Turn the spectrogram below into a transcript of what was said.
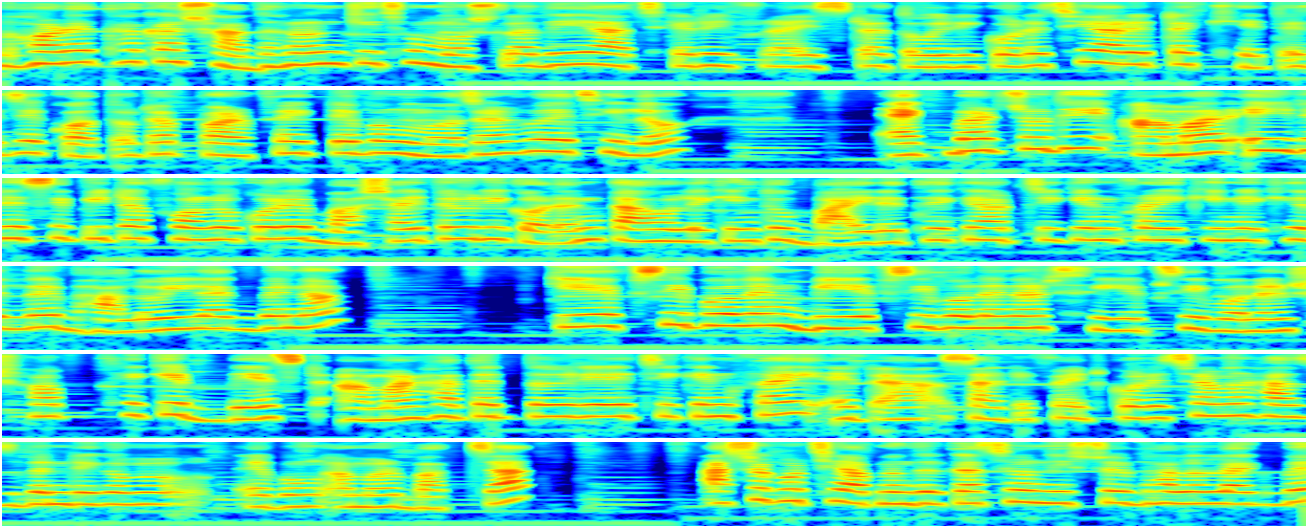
ঘরে থাকা সাধারণ কিছু মশলা দিয়ে আজকের এই ফ্রাইসটা তৈরি করেছি আর এটা খেতে যে কতটা পারফেক্ট এবং মজার হয়েছিল। একবার যদি আমার এই রেসিপিটা ফলো করে বাসায় তৈরি করেন তাহলে কিন্তু বাইরে থেকে আর চিকেন ফ্রাই কিনে খেলে ভালোই লাগবে না। কেএফসি বলেন বিএফসি বলেন আর সিএফসি বলেন সব থেকে বেস্ট আমার হাতের তৈরি এই চিকেন ফ্রাই এটা সার্টিফাইড করেছে আমার হাজব্যান্ড এবং আমার বাচ্চা। আশা করছি আপনাদের কাছেও নিশ্চয়ই ভালো লাগবে।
